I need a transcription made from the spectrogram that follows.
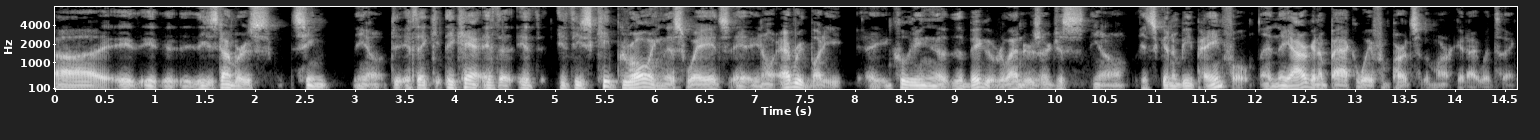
uh, it, it, these numbers seem you know, if they they can't if the, if if these keep growing this way, it's eh, you know everybody, eh, including the, the bigger lenders, are just you know it's going to be painful, and they are going to back away from parts of the market. I would think.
